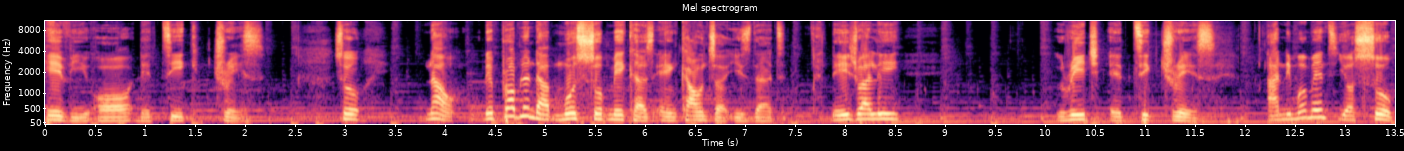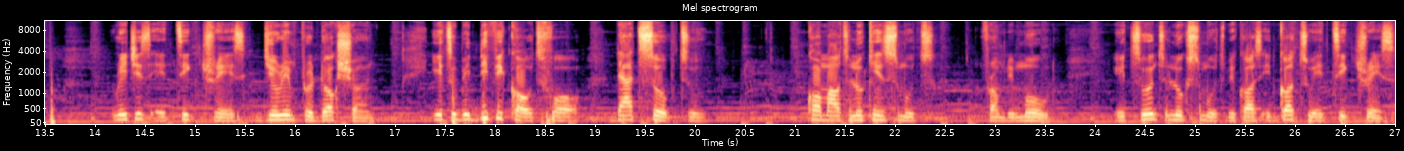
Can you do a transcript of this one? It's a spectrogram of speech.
heavy or the thick trace. So now the problem that most soap makers encounter is that they usually reach a thick trace, and the moment your soap reaches a thick trace during production, it will be difficult for that soap to come out looking smooth from the mold. It won't look smooth because it got to a thick trace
